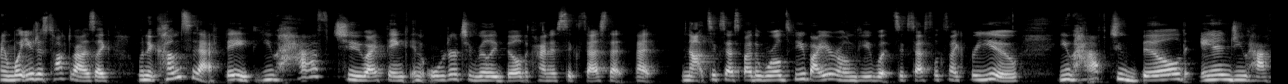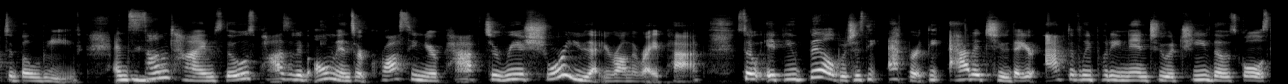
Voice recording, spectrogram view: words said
and what you just talked about is like when it comes to that faith, you have to, I think, in order to really build the kind of success that that not success by the world's view, by your own view, what success looks like for you, you have to build and you have to believe. And mm-hmm. sometimes those positive omens are crossing your path to reassure you that you're on the right path. So if you build, which is the effort, the attitude that you're actively putting in to achieve those goals,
